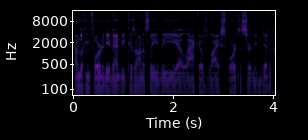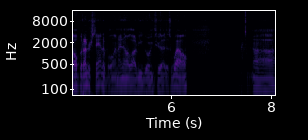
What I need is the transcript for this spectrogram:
I'm looking forward to the event because honestly, the uh, lack of live sports has certainly been difficult, but understandable. And I know a lot of you going through that as well. Uh,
